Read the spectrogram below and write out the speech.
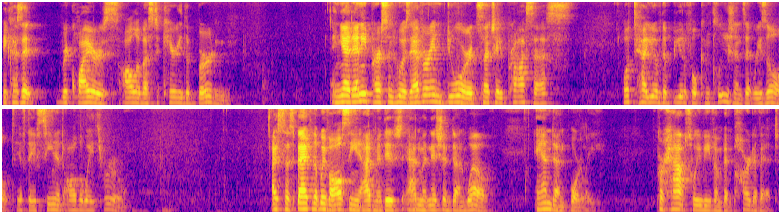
because it requires all of us to carry the burden. And yet, any person who has ever endured such a process will tell you of the beautiful conclusions that result if they've seen it all the way through. I suspect that we've all seen admonition done well and done poorly. Perhaps we've even been part of it.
